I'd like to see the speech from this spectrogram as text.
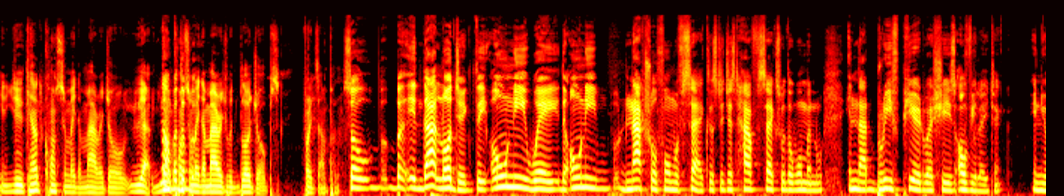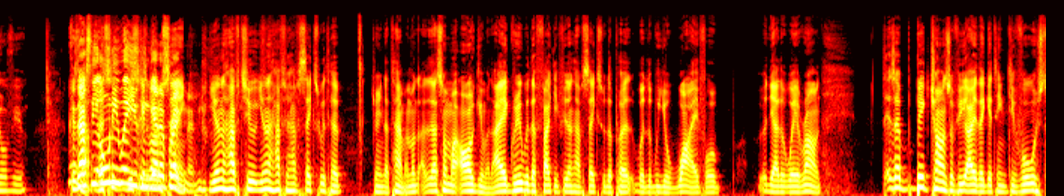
You, cannot consummate a marriage, or yeah, you No, don't but the- consummate a marriage with blowjobs, for example. So, but in that logic, the only way, the only natural form of sex is to just have sex with a woman in that brief period where she's ovulating. In your view, because No, that's the only way you can get her saying. pregnant. You don't have to. You don't have to have sex with her during that time. I'm not, that's not my argument. I agree with the fact if you don't have sex with a per, with, with your wife or the other way around, there's a big chance of you either getting divorced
